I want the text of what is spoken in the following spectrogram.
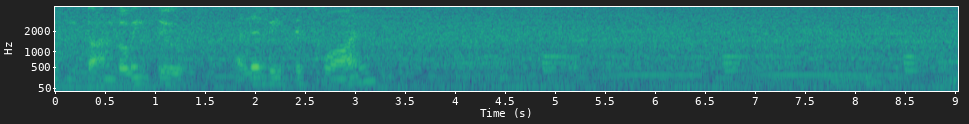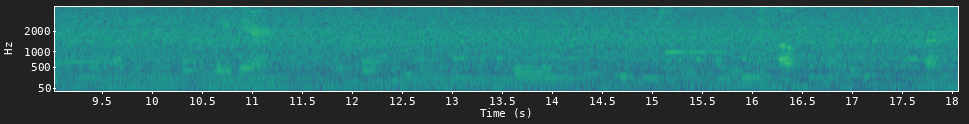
Okay, so I'm going to elevate this one. There. This one. Oh, sorry.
